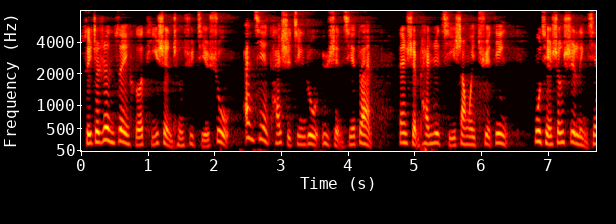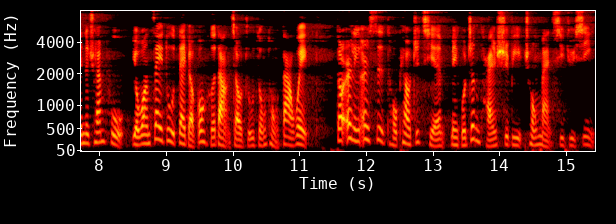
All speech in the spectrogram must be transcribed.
随着认罪和提审程序结束，案件开始进入预审阶段，但审判日期尚未确定。目前声势领先的川普有望再度代表共和党角逐总统大位。到二零二四投票之前，美国政坛势必充满戏剧性。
